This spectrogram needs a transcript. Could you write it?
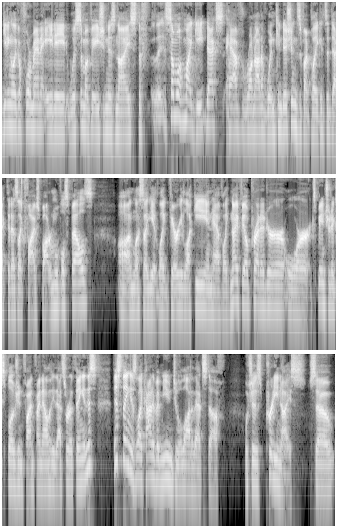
getting like a four mana eight eight with some evasion is nice. The some of my gate decks have run out of win conditions if I play against a deck that has like five spot removal spells. Uh, unless I get like very lucky and have like Nightveil Predator or Expansion Explosion, Find Finality, that sort of thing. And this this thing is like kind of immune to a lot of that stuff, which is pretty nice. So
